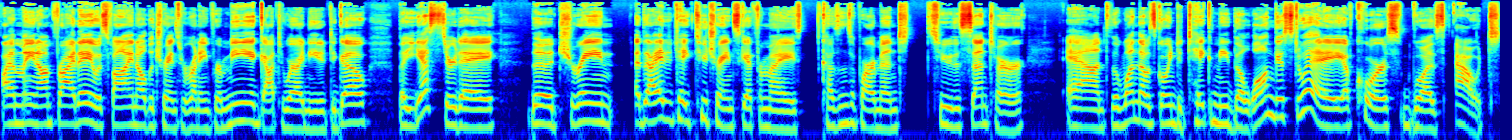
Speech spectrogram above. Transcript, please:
I mean, on Friday, it was fine. All the trains were running for me. I got to where I needed to go. But yesterday, the train, I had to take two trains to get from my cousin's apartment to the center. And the one that was going to take me the longest way, of course, was out.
